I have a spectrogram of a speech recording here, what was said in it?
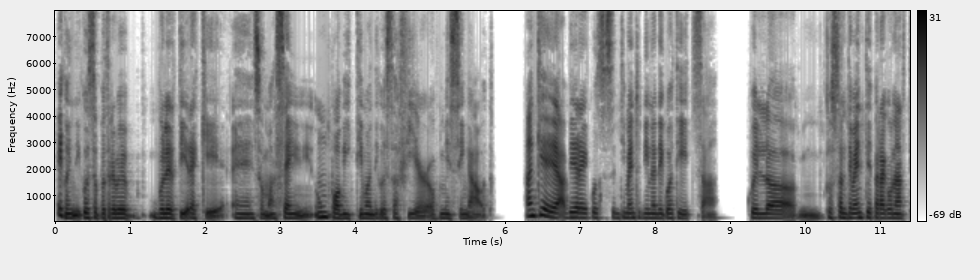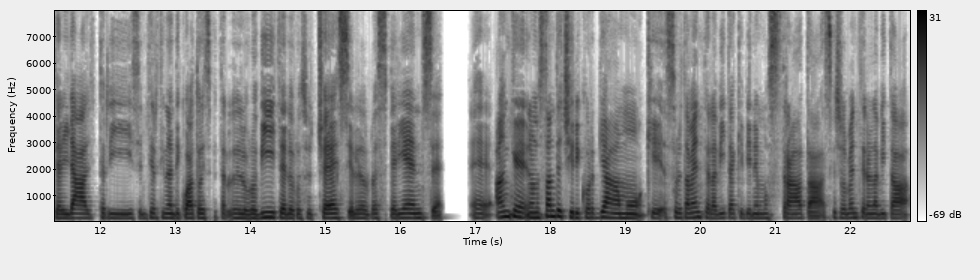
E quindi questo potrebbe voler dire che, eh, insomma, sei un po' vittima di questa fear of missing out. Anche avere questo sentimento di inadeguatezza, quel mm, costantemente paragonarti agli altri, sentirti inadeguato rispetto alle loro vite, ai loro successi, alle loro esperienze, eh, anche nonostante ci ricordiamo che solitamente la vita che viene mostrata, specialmente nella vita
